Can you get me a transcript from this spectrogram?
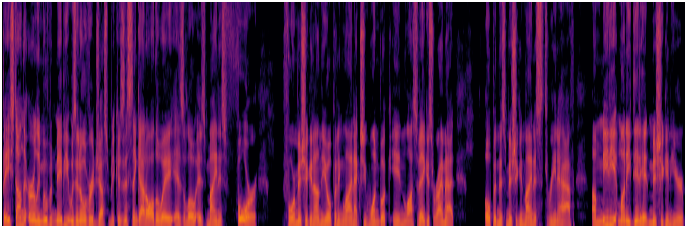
based on the early movement, maybe it was an over adjustment because this thing got all the way as low as minus four for Michigan on the opening line. Actually, one book in Las Vegas where I'm at opened this Michigan minus three and a half. Immediate money did hit Michigan here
